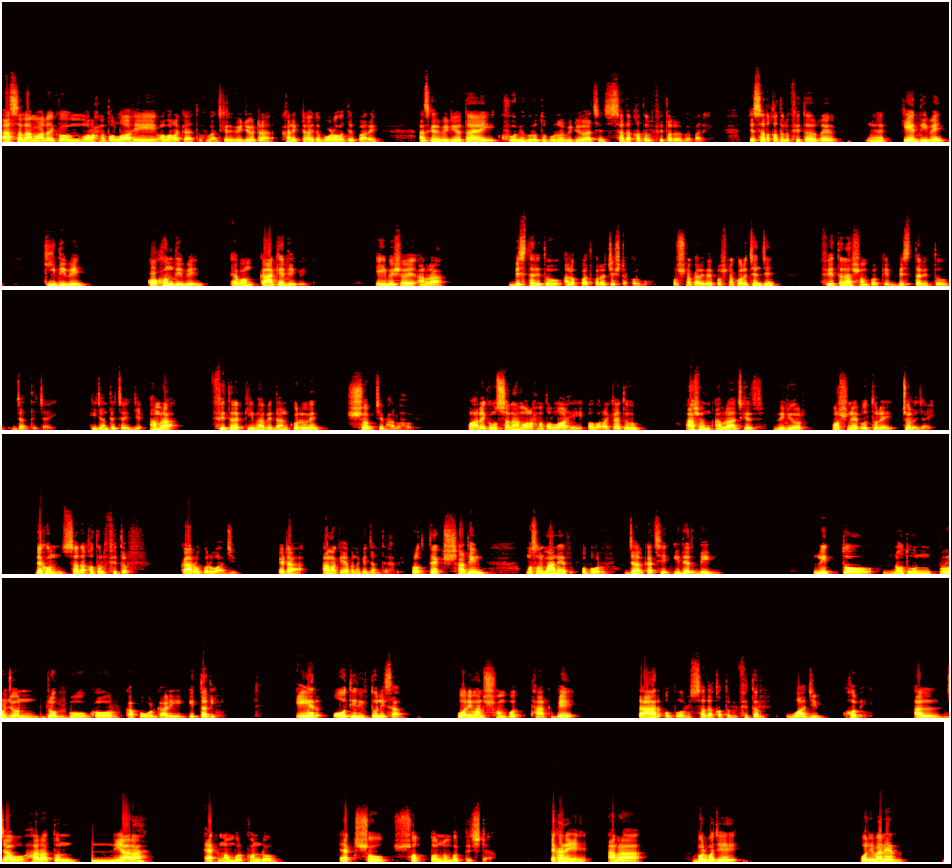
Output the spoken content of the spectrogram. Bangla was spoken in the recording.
আসসালামু আলাইকুম ওরহমতুল্লাহি ওবরাকাত আজকের ভিডিওটা খানিকটা হয়তো বড় হতে পারে। আজকের ভিডিওটাই খুবই গুরুত্বপূর্ণ ভিডিও আছে সাদাকাতুল ফিতরের ব্যাপারে। যে সাদাকাতুল ফিতরে কে দিবে, কি দিবে, কখন দিবে এবং কাকে দিবে, এই বিষয়ে আমরা বিস্তারিত আলোকপাত করার চেষ্টা করব। প্রশ্নকারী ভাই প্রশ্ন করেছেন যে ফিতরা সম্পর্কে বিস্তারিত জানতে চাই। কি জানতে চাই? যে আমরা ফিতরা কীভাবে দান করলে সবচেয়ে ভালো হবে? ওয়ালাইকুম আসসালাম ওরহমতুল্লাহি ওবরাকাতুহু। আসুন, আমরা আজকের ভিডিওর প্রশ্নের উত্তরে চলে যাই। দেখুন, সাদাকাতুল ফিতর কার উপর ওয়াজিব? এটা আমাকে, আপনাকে জানতে হবে। প্রত্যেক স্বাধীন মুসলমানের ওপর যার কাছে ঈদের দিন নিত্য নতুন প্রয়োজন, দ্রব্য, ঘর, কাপড়, গাড়ি ইত্যাদি। এর অতিরিক্ত নিসাব, পরিমাণ সম্পদ থাকবে, তার ওপর সাদাকাতুল ফিতর ওয়াজিব হবে। আল জাও হারাতুন নিয়ারা, এক নম্বর খণ্ড, একশো সত্তর নম্বর পৃষ্ঠা। এখানে আমরা বলব যে, পরিবারের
